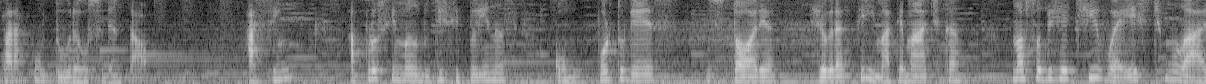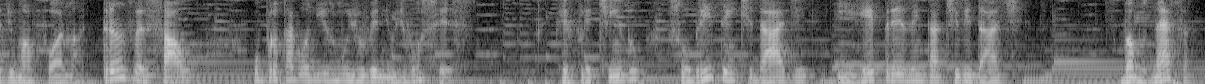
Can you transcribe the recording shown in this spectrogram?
para a cultura ocidental. Assim, aproximando disciplinas como português, história, geografia e matemática, nosso objetivo é estimular de uma forma transversal o protagonismo juvenil de vocês, refletindo sobre identidade e representatividade. Vamos nessa?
